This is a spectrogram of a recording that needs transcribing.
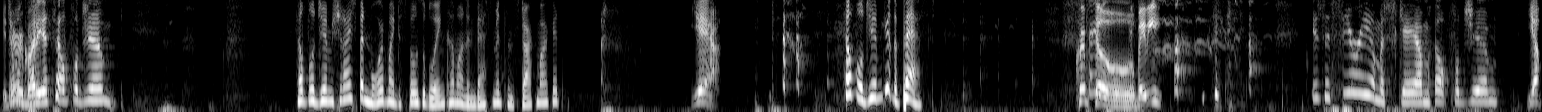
You're doing Everybody, it's helpful Jim. Helpful Jim. Should I spend more of my disposable income on investments in stock markets? Yeah. Helpful Jim, you're the best. Crypto, baby. Is Ethereum a scam, helpful Jim? Yep.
